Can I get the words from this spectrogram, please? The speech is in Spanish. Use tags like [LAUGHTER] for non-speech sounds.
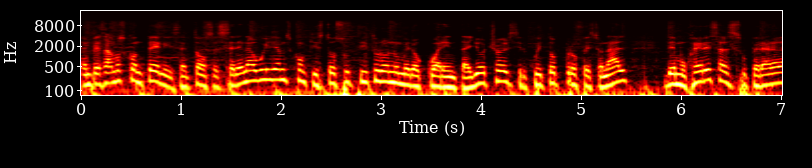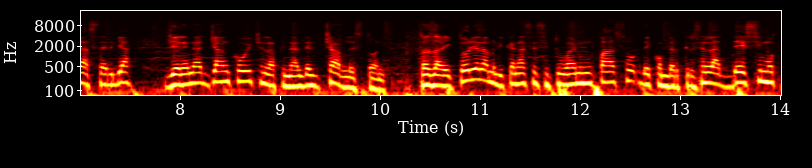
Empezamos con tenis. Entonces, Serena Williams conquistó su título número 48 del circuito profesional de mujeres al superar a la serbia Jelena Jankovic en la final del Charleston. Tras la victoria, la americana se sitúa en un paso de convertirse en la décimo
